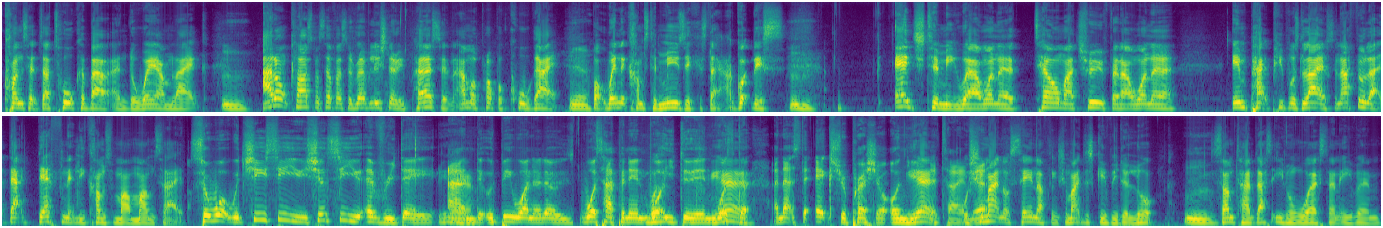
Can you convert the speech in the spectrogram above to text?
concepts I talk about and the way I'm like, Mm. I don't class myself as a revolutionary person. I'm a proper cool guy. But when it comes to music, it's like I got this Mm-hmm. edge to me where I want to tell my truth and I want to impact people's lives. And I feel like that definitely comes from my mum's side. So what would she see you? she should see you every day, Yeah. and it would be one of those. What's happening? What are you doing? What's yeah. go-? and that's the extra pressure on you Yeah. at the time. well, she yeah? Mm. might not say nothing. She might just give you the look. Sometimes that's even worse than even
